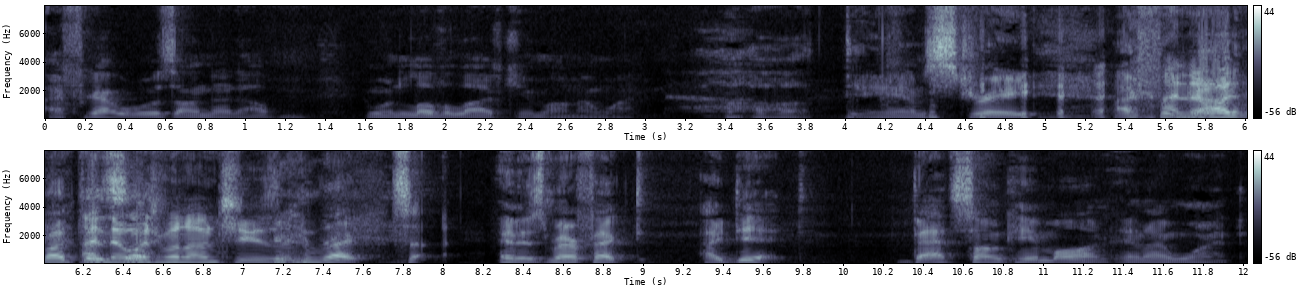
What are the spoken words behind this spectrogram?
I forgot what was on that album. And when Love Alive came on, I went, "Oh, damn straight!" I forgot I know, about this. I know which one I'm choosing right. so And as a matter of fact, I did. That song came on, and I went.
